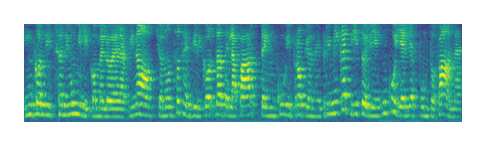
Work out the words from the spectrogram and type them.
in condizioni umili come lo era Pinocchio, non so se vi ricordate la parte in cui proprio nei primi capitoli in cui egli ha appunto fame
